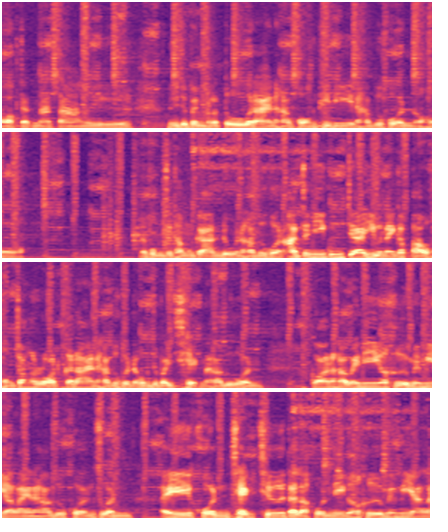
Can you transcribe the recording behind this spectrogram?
ออกจากหน้าต่างหรือ หรือจะเป็นประตูก็ได้นะครับของที่นี่นะครับ ทุกคนโอ้โหแล้วผมจะทำการดูนะครับ ทุกคนอาจจะมีกุญแจอยู่ในกระเป๋าของจ้องรถก็ได้นะครับ ทุกคนเดี๋ยวผมจะไปเช็คนะครับ ทุกคน ก็นะครับไอ้นี่ก็คือไม่มีอะไรนะครับ ทุกคนส่วนไอ้คนเช็คชื่อ แต่ละคนนี่ก็คือไม่มีอะไร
